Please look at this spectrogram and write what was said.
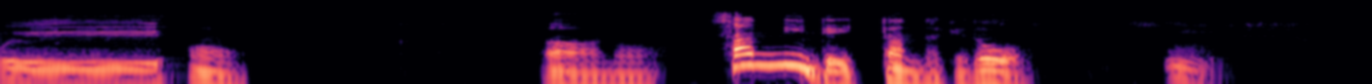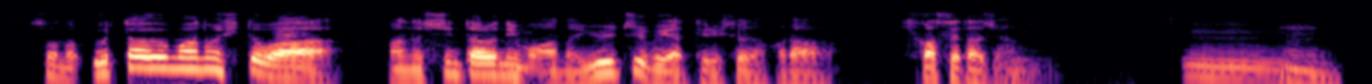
へえ。うん。あの、三人で行ったんだけど、うん。その歌うまの人は、あの、慎太郎にもあの、YouTube やってる人だから、聞かせたじゃん。う。うんん。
